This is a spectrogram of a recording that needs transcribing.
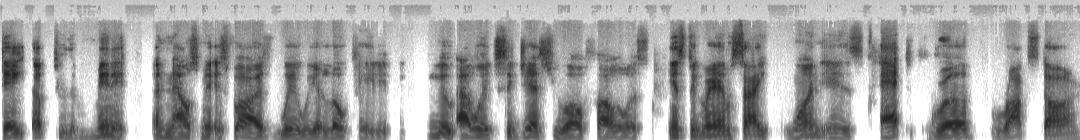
date up to the minute announcement as far as where we are located. You, I would suggest you all follow us Instagram site. One is at Grub Rockstar,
